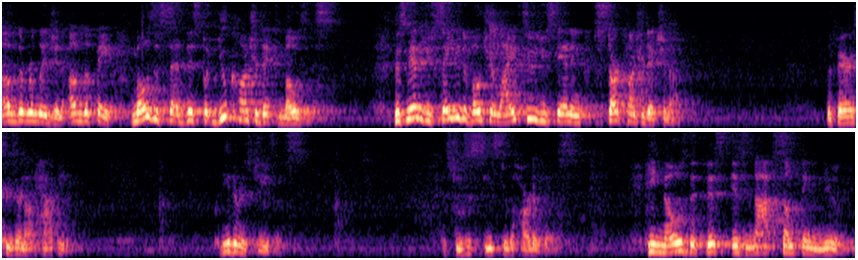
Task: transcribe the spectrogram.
of the religion, of the faith. Moses said this, but you contradict Moses. This man that you say you devote your life to, you stand in stark contradiction of. The Pharisees are not happy. But neither is Jesus. Because Jesus sees through the heart of this. He knows that this is not something new.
